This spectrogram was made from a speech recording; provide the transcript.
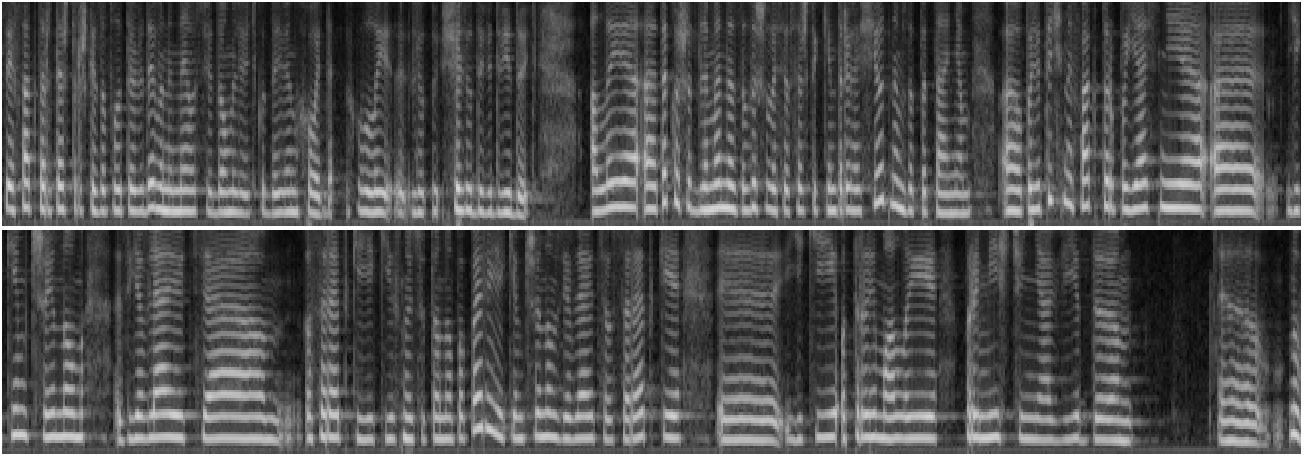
Цей фактор теж трошки заплутує людей, вони не усвідомлюють, куди він ходить, коли що люди відвідують. Але е, також для мене залишилася все ж таки інтрига ще одним запитанням. Е, Політичний фактор пояснює, е, яким чином з'являються осередки, які існують суто на папері, яким чином з'являються осередки, які отримали приміщення від. Ну,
